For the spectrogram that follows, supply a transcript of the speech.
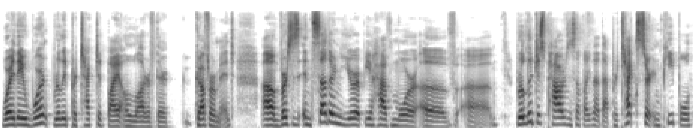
where they weren't really protected by a lot of their government. Um, versus in Southern Europe, you have more of um religious powers and stuff like that that protect certain people,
